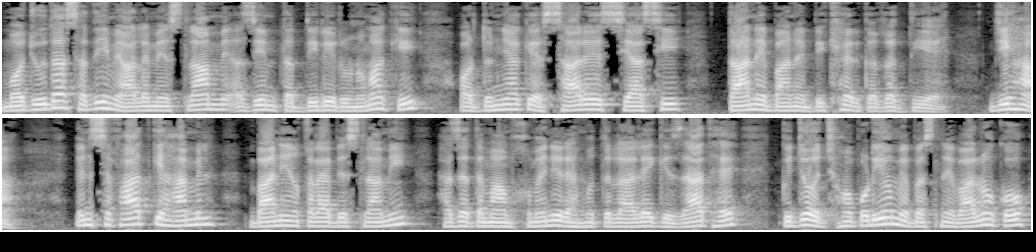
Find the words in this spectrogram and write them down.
موجودہ صدی میں عالم اسلام میں عظیم تبدیلی رونما کی اور دنیا کے سارے سیاسی تانے بانے بکھیر کر رکھ دیے۔ جی ہاں ان صفات کے حامل بانی انقلاب اسلامی حضرت امام خمینی رحمۃ اللہ علیہ کی ذات ہے کہ جو جھونپڑیوں میں بسنے والوں کو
